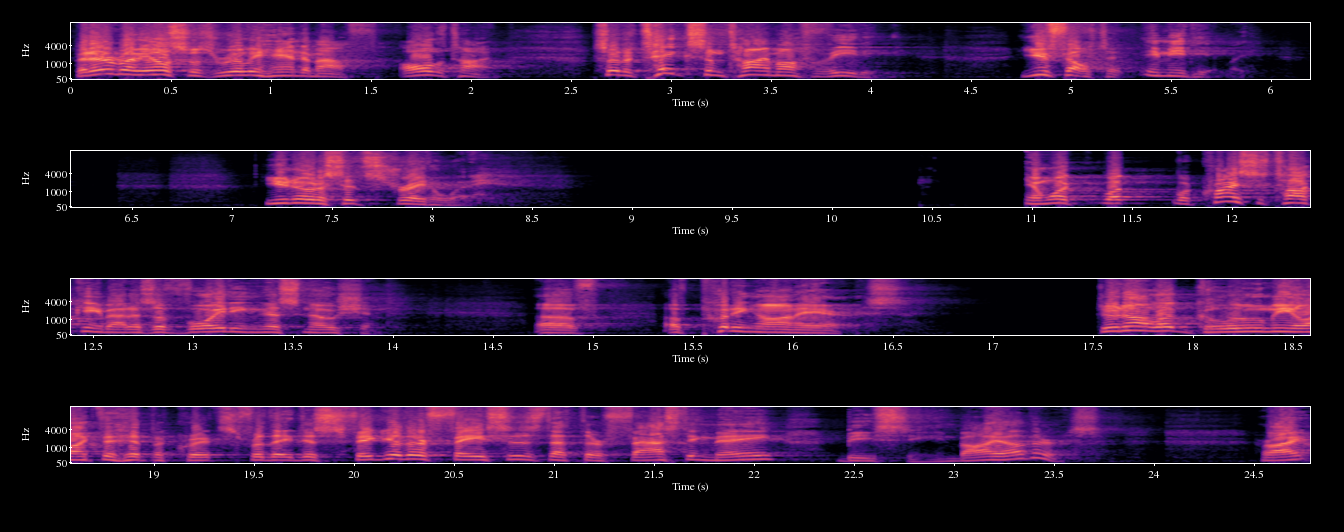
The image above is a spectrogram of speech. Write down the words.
But everybody else was really hand to mouth all the time. So to take some time off of eating, you felt it immediately. You notice it straight away. And what, what, what Christ is talking about is avoiding this notion of, of putting on airs. Do not look gloomy like the hypocrites, for they disfigure their faces that their fasting may be seen by others. Right?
